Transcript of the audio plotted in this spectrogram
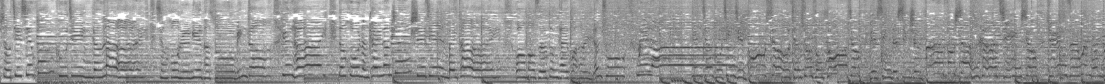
少艰险黄苦尽甘来，向红日涅槃宿命到云海。当豁然开朗，这世间百态，光茅塞顿开，焕然出未来。愿江湖情劫不休，将春风作酒。愿新的心声奔赴山河锦绣。君子温暖如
